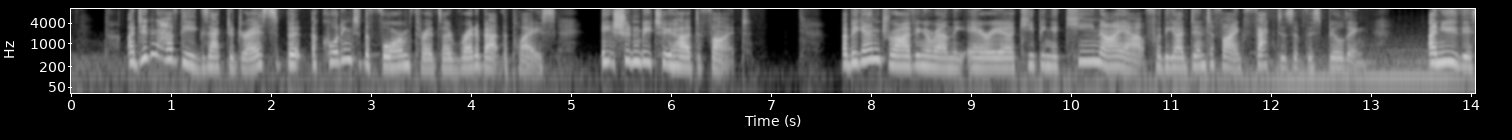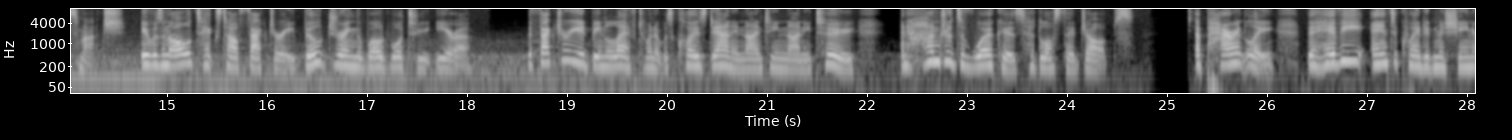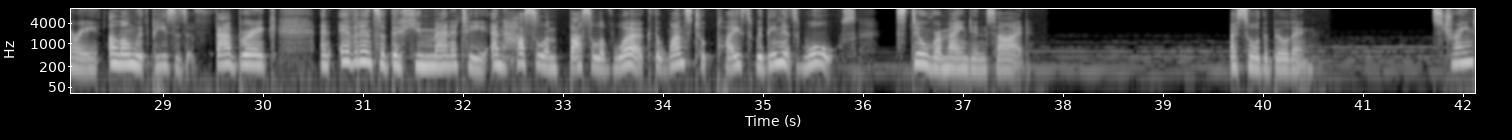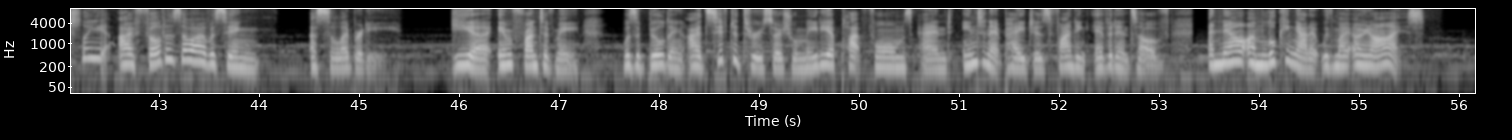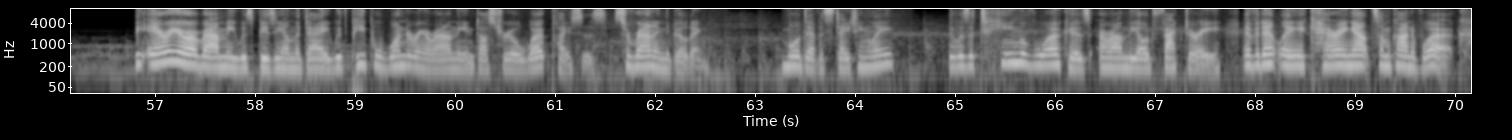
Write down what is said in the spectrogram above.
I didn't have the exact address, but according to the forum threads I read about the place, it shouldn't be too hard to find. I began driving around the area, keeping a keen eye out for the identifying factors of this building. I knew this much it was an old textile factory built during the World War II era. The factory had been left when it was closed down in 1992, and hundreds of workers had lost their jobs. Apparently, the heavy, antiquated machinery, along with pieces of fabric and evidence of the humanity and hustle and bustle of work that once took place within its walls, still remained inside. I saw the building. Strangely, I felt as though I was seeing a celebrity. Here, in front of me, was a building I had sifted through social media platforms and internet pages finding evidence of, and now I'm looking at it with my own eyes. The area around me was busy on the day with people wandering around the industrial workplaces surrounding the building. More devastatingly, there was a team of workers around the old factory, evidently carrying out some kind of work.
